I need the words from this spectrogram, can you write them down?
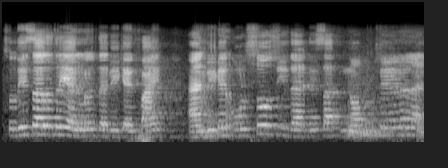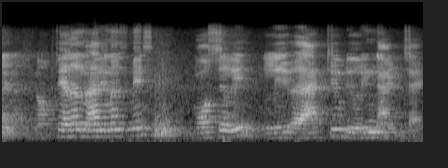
So these are the three animals that we can find, and we can also see that these are nocturnal animals. nocturnal animals means mostly live, uh, active during night time.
